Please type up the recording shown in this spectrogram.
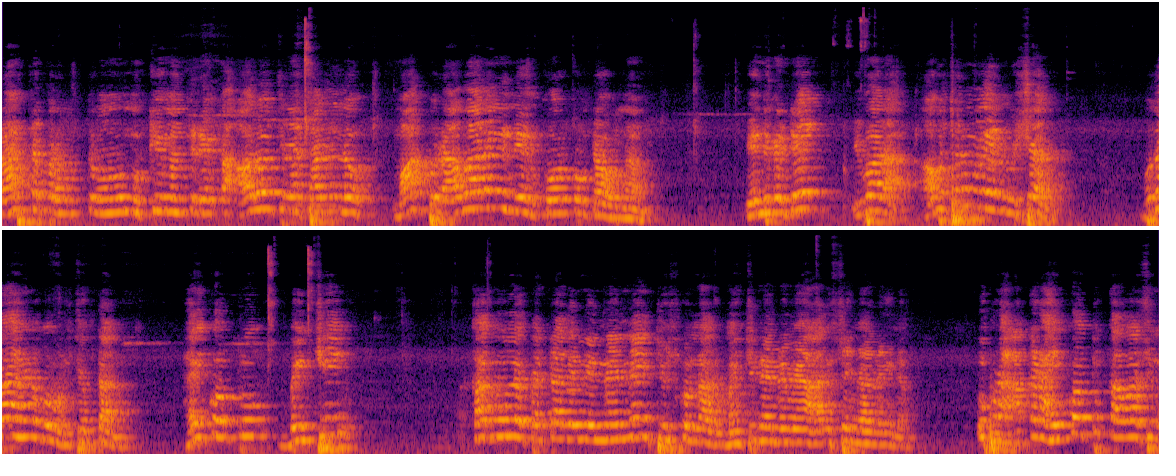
రాష్ట్ర ప్రభుత్వం ముఖ్యమంత్రి యొక్క ఆలోచన సరళిలో మార్పు రావాలని నేను కోరుకుంటా ఉన్నాను. ఎందుకంటే ఇవాళ అవసరమైన విషయాలు ఉదాహరణకు ఒకటి చెప్తాను. హైకోర్టు బెంచి కర్నూలులో పెట్టాలని నిర్ణయం తీసుకున్నారు. మంచి నిర్ణయమే ఆలస్యంగానైనా ఇప్పుడు అక్కడ హైకోర్టుకు కావాల్సిన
